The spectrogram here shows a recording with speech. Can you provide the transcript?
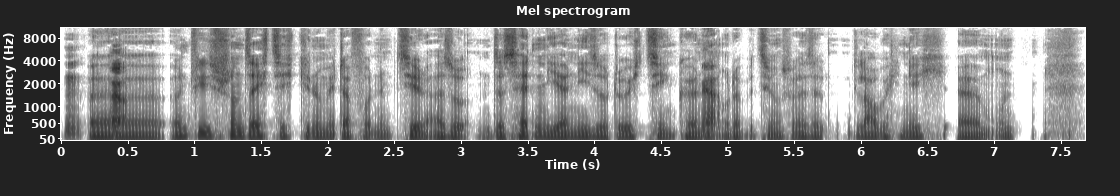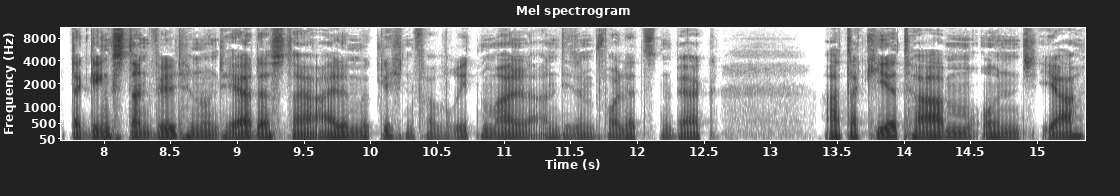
Hm, äh, ja. Irgendwie schon 60 Kilometer vor dem Ziel. Also das hätten die ja nie so durchziehen können ja. oder beziehungsweise glaube ich nicht. Ähm, und da ging es dann wild hin und her, dass da alle möglichen Favoriten mal an diesem vorletzten Berg attackiert haben und ja,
